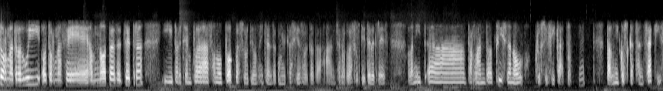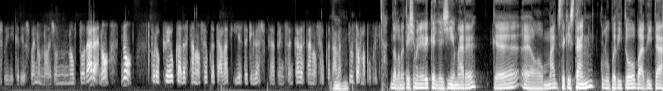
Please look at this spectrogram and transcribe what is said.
torna a traduir o torna a fer amb notes, etc. I, per exemple, fa molt poc va sortir als mitjans de comunicació, sobretot, a- em sembla que va sortir a TV3, a la nit, eh, parlant del Cris de nou crucificat. Mm? del Nikos Katsansakis, vull dir que dius, bueno, no és un autor d'ara, no, no, però creu que ha d'estar en el seu catàleg i és d'aquelles que pensen que ha d'estar en el seu catàleg Mhm. i el torna a publicar. De la mateixa manera que llegíem ara que eh, el maig d'aquest any Club Editor va editar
